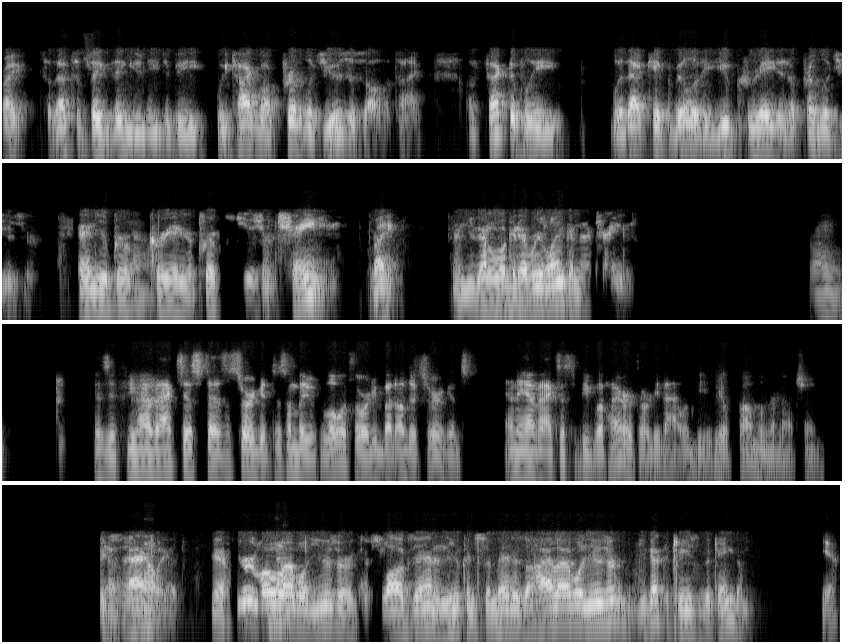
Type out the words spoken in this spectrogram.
right? So that's a big thing you need to be. We talk about privileged users all the time. Effectively, with that capability, you created a privileged user. And you yeah. created a privileged user chain. Right. And you got to look at every link in that chain. Right. Because if you have access as a surrogate to somebody with low authority, but other surrogates, and they have access to people with higher authority, that would be a real problem in that chain. Exactly. Now, yeah, if you're a low level user that just logs in and you can submit as a high level user, you got the keys to the kingdom. Yeah.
